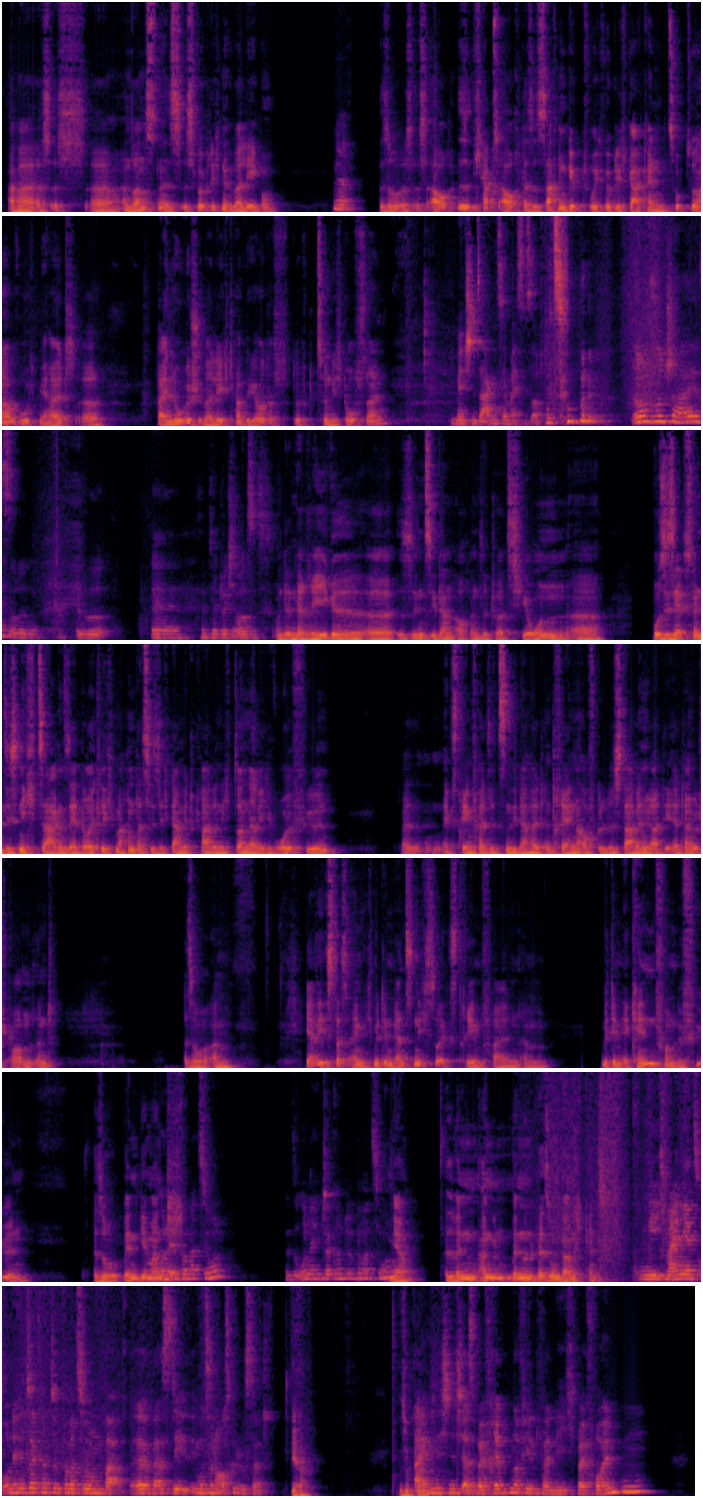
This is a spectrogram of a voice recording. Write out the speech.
Aber es ist, äh, ansonsten, es ist wirklich eine Überlegung. Ja. Also es ist auch, also ich habe es auch, dass es Sachen gibt, wo ich wirklich gar keinen Bezug zu habe, wo ich mir halt äh, rein logisch überlegt habe, ja, das dürfte ziemlich doof sein. Die Menschen sagen es ja meistens auch dazu. oh, so ein Scheiß oder so. Also äh, sind ja durchaus. Und in der Regel äh, sind sie dann auch in Situationen, äh, wo sie selbst wenn sie es nicht sagen, sehr deutlich machen, dass sie sich damit gerade nicht sonderlich wohlfühlen. Weil im Extremfall sitzen sie da halt in Tränen aufgelöst da, wenn gerade die Eltern gestorben sind. Also, ähm, ja, wie ist das eigentlich mit dem ganz nicht so Extremfallen, ähm, mit dem Erkennen von Gefühlen? Also, wenn jemand. Ohne Information? Also ohne Hintergrundinformation? Ja. Also wenn, wenn du eine Person gar nicht kennst. Nee, ich meine jetzt ohne Hintergrundinformation, äh, was die Emotionen ausgelöst hat. Ja. Also Eigentlich nicht. Also bei Fremden auf jeden Fall nicht. Bei Freunden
